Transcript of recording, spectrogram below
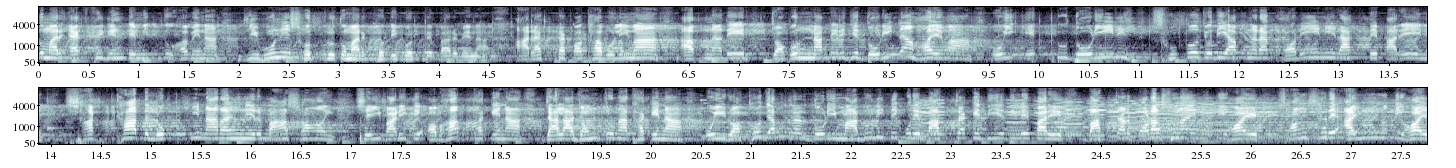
তোমার অ্যাক্সিডেন্টে মৃত্যু হবে না, জীবনে শত্রু তোমার ক্ষতি করতে পারবে না। আর একটা কথা বলি মা, আপনাদের জগন্নাথের যে দড়িটা হয় মা, ওই একটু দড়ির সুতো যদি আপনারা ঘরে এনে রাখতে পারেন, সাক্ষাৎ লক্ষ্মী নারায়ণের বাস হয়, সেই বাড়িতে অভাব থাকে না, জ্বালা যন্ত্রণা থাকে না, ওই রথযাত্রার দড়ি মাদুলিতে করে বাচ্চাকে দিয়ে দিলে পারে, বাচ্চার পড়াশোনায় উন্নতি হয়, সংসারে আয় উন্নতি হয়,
